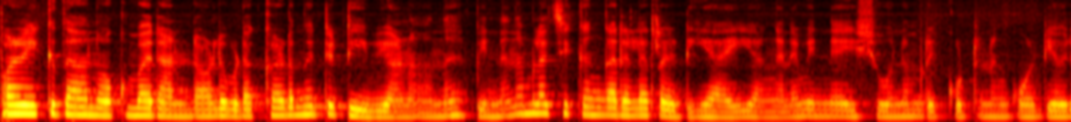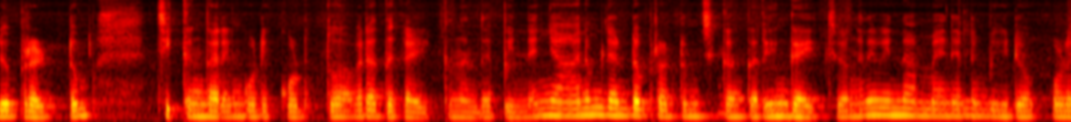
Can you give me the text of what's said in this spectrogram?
അപ്പോഴേക്ക് ഇതാ നോക്കുമ്പോൾ രണ്ടാൾ ഇവിടെ കിടന്നിട്ട് ടി വി കാണാമെന്ന് പിന്നെ നമ്മൾ ആ ചിക്കൻ കറിയെല്ലാം റെഡിയായി അങ്ങനെ പിന്നെ യശുവിനും റിക്കൂട്ടനും കൂടി ഒരു ബ്രെഡും ചിക്കൻ കറിയും കൂടി കൊടുത്തു. അവരത് കഴിക്കുന്നുണ്ട്. പിന്നെ ഞാനും രണ്ട് ബ്രെഡും ചിക്കൻ കറിയും കഴിച്ചു. അങ്ങനെ പിന്നെ അമ്മേനെല്ലാം വീഡിയോ കോൾ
